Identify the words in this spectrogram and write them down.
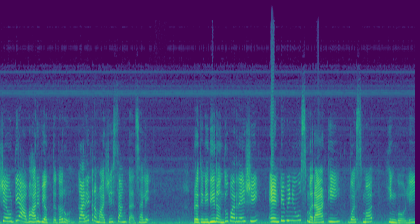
शेवटी आभार व्यक्त करून कार्यक्रमाची सांगता झाली. प्रतिनिधी Nandu Pardeshi N T V news Marathi Wasmat Hingoli.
